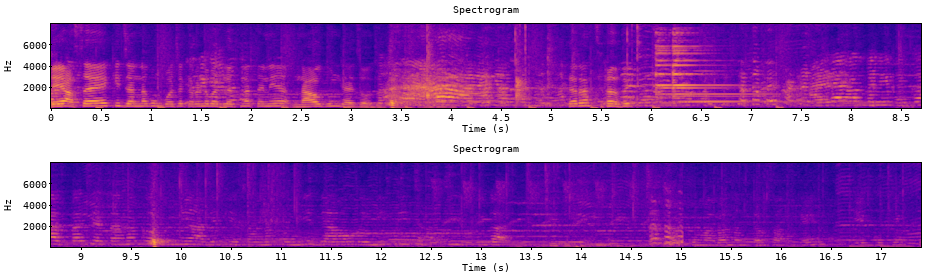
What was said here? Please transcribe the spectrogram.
ते असं आहे की ज्यांना कुंकवाचे करंडे भेटलेत ना त्यांनी नाव घेऊन घ्यायचं होतं. खरंच. तुम्हाला नंतर सांगते एक गुपित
